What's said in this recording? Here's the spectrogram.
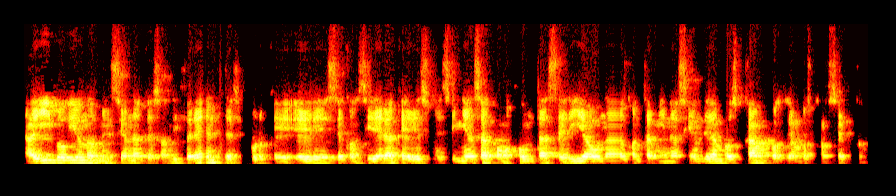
ahí Bobbio nos menciona que son diferentes porque eh, se considera que su enseñanza conjunta sería una contaminación de ambos campos, de ambos conceptos.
